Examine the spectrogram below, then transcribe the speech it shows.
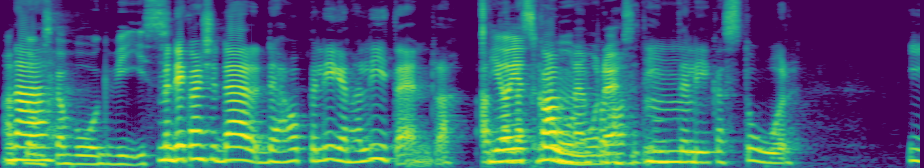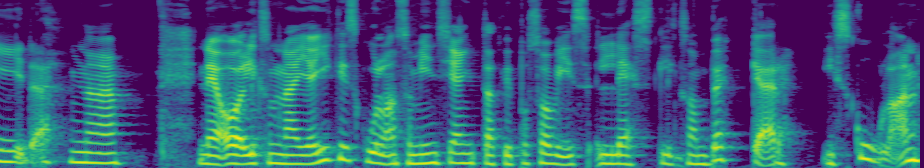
Att Nej. de ska vågvis. Men det är kanske där det hoppeligen har lite ändrat. Att Ja, den där skammen på det. något sätt Mm. inte är lika stor i det. Nej. Nej, och liksom när jag gick i skolan så minns jag inte att vi på så vis läst liksom böcker i skolan.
